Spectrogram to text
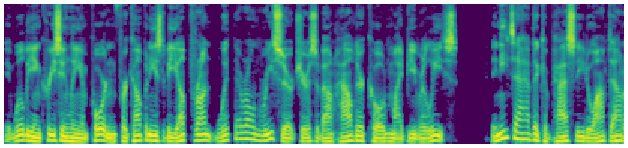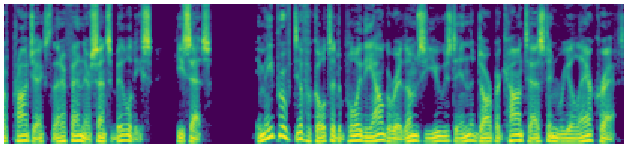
it will be increasingly important for companies to be upfront with their own researchers about how their code might be released. They need to have the capacity to opt out of projects that offend their sensibilities, he says. It may prove difficult to deploy the algorithms used in the DARPA contest in real aircraft,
